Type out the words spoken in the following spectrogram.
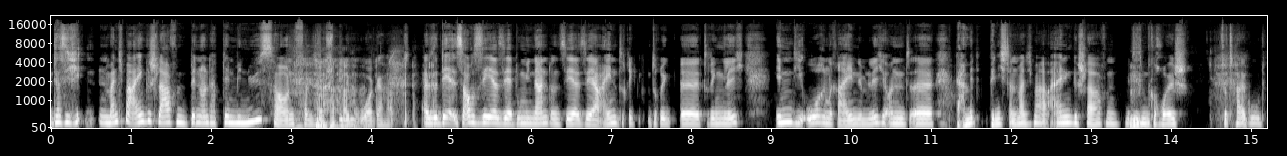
dass ich manchmal eingeschlafen bin und habe den Menüsound von dem Spiel im Ohr gehabt. Also der ist auch sehr, sehr dominant und sehr, sehr eindringlich äh, in die Ohren rein, nämlich. Und äh, damit bin ich dann manchmal eingeschlafen mit hm. diesem Geräusch. Total gut.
